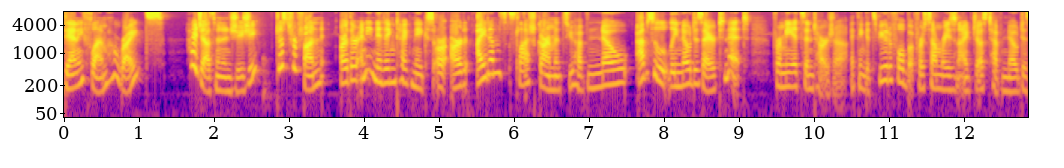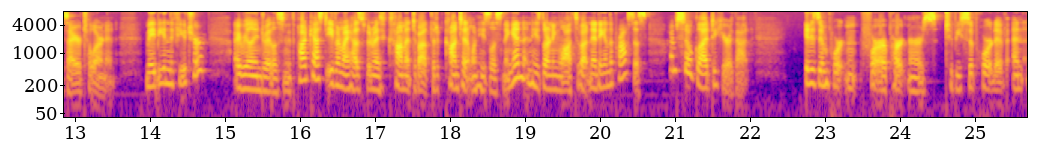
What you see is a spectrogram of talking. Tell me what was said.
Danny Flem who writes, Hi Jasmine and Gigi. Just for fun, are there any knitting techniques or art items slash garments you have no absolutely no desire to knit? For me, it's intarsia. I think it's beautiful, but for some reason, I just have no desire to learn it. Maybe in the future. I really enjoy listening to the podcast. Even my husband makes comment about the content when he's listening in, and he's learning lots about knitting in the process. I'm so glad to hear that. It is important for our partners to be supportive and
